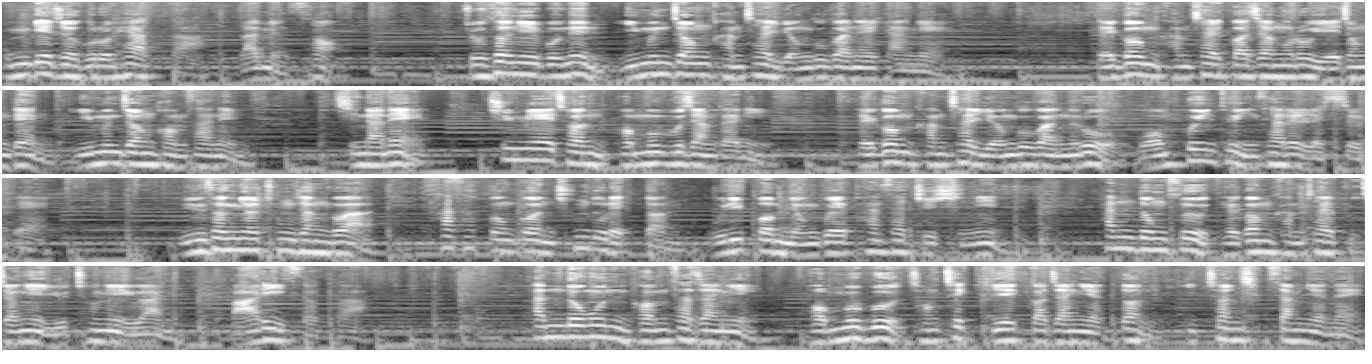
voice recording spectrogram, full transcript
공개적으로 해왔다 라면서 조선일보는 이문정 감찰연구관을 향해 대검 감찰과장으로 예정된 이문정 검사는 지난해 추미애 전 법무부 장관이 대검 감찰연구관으로 원포인트 인사를 냈을 때 윤석열 총장과 사사건건 충돌했던 우리법 연구회 판사 출신인 한동수 대검 감찰부장의 요청에 의한 말이 있었다. 한동훈 검사장이 법무부 정책기획과장이었던 2013년에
